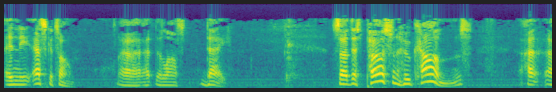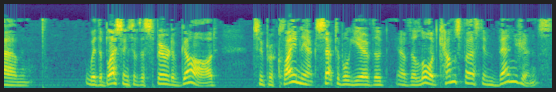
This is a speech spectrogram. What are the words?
in the eschaton uh, at the last day. So this person who comes uh, um, with the blessings of the Spirit of God to proclaim the acceptable year of the of the Lord comes first in vengeance,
